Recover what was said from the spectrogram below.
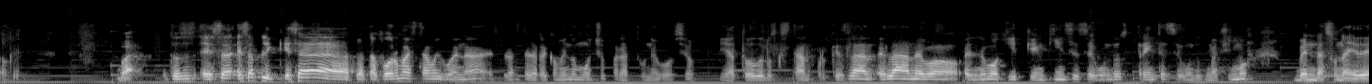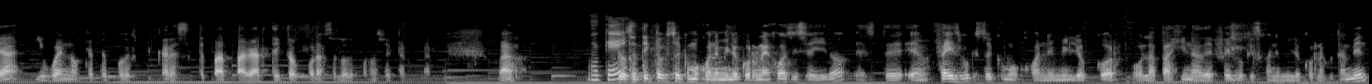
Ok. Bueno, entonces esa, esa, esa plataforma está muy buena, espero te la recomiendo mucho para tu negocio y a todos los que están, porque es, la, es la nuevo, el nuevo hit que en 15 segundos, 30 segundos máximo vendas una idea y bueno, ¿qué te puedo explicar? te va a pagar TikTok por hacerlo de forma espectacular, ¿va? Okay. Entonces en TikTok estoy como Juan Emilio Cornejo, así seguido. Este, en Facebook estoy como Juan Emilio Cor, o la página de Facebook es Juan Emilio Cornejo también.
